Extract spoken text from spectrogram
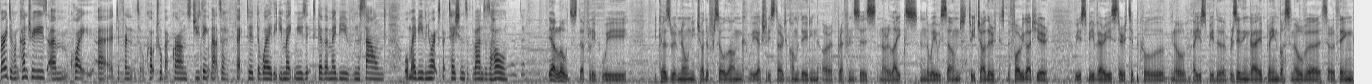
very different countries, um, quite uh, different sort of cultural backgrounds. Do you think that's affected the way that you make music together, maybe even the sound, or maybe even your expectations of the band as a whole? Yeah, loads, definitely. We, because we've known each other for so long, we actually start accommodating our preferences and our likes and the way we sound to each other. Because before we got here, we used to be very stereotypical. You know, I used to be the Brazilian guy playing bossa nova sort of thing,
